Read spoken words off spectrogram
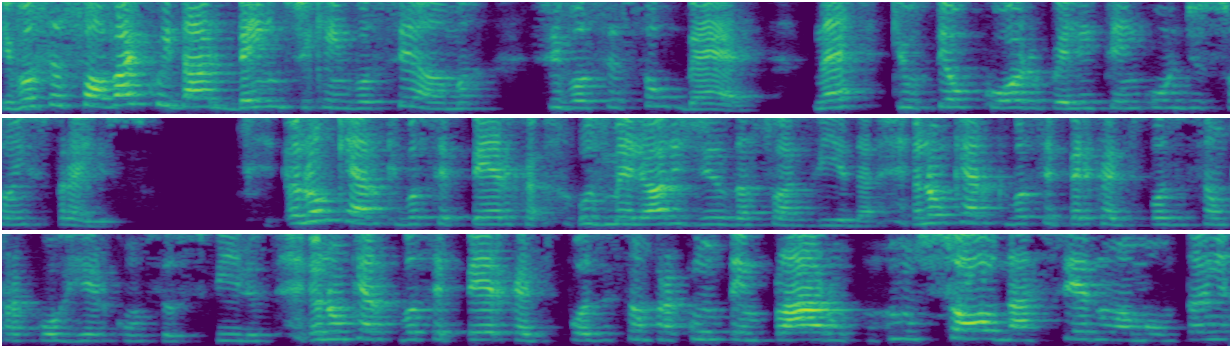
E você só vai cuidar bem de quem você ama se você souber, né, que o teu corpo ele tem condições para isso. Eu não quero que você perca os melhores dias da sua vida. Eu não quero que você perca a disposição para correr com seus filhos. Eu não quero que você perca a disposição para contemplar um, um, sol nascer numa montanha.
